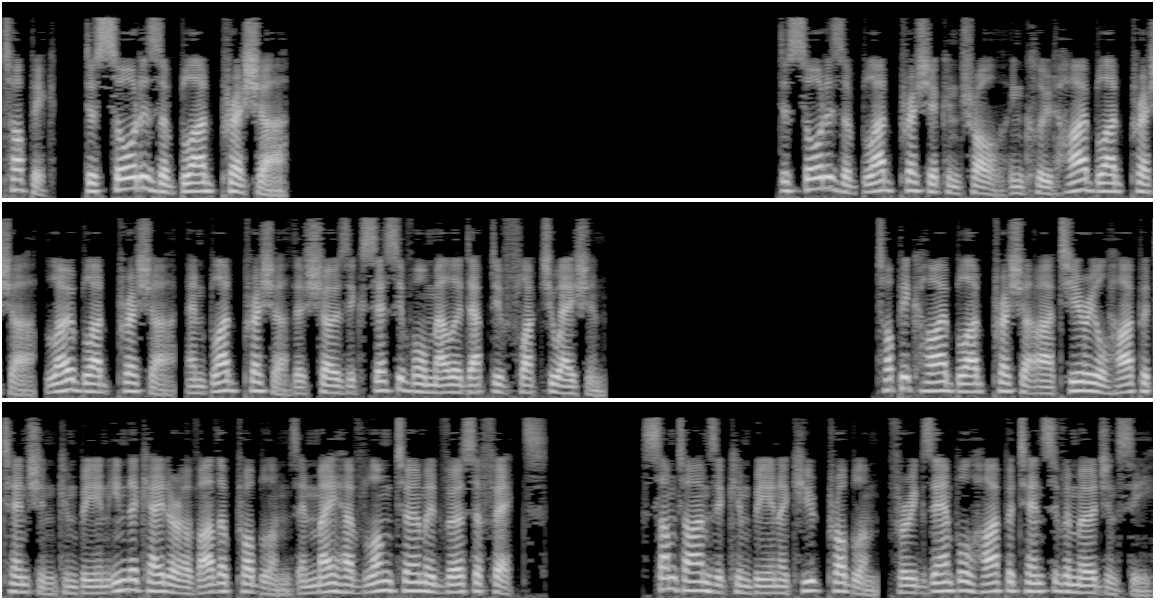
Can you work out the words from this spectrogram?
Topic: Disorders of blood pressure. Disorders of blood pressure control include high blood pressure, low blood pressure, and blood pressure that shows excessive or maladaptive fluctuation. Topic high blood pressure Arterial hypertension can be an indicator of other problems and may have long-term adverse effects. Sometimes it can be an acute problem, for example hypertensive emergency.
